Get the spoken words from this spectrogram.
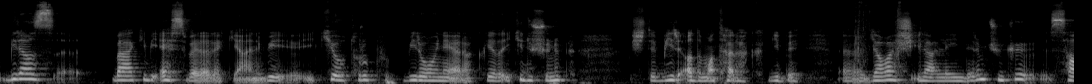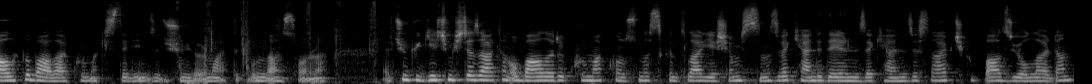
biraz e, belki bir es vererek yani bir iki oturup bir oynayarak ya da iki düşünüp işte bir adım atarak gibi e, yavaş ilerleyin derim. Çünkü sağlıklı bağlar kurmak istediğinizi düşünüyorum artık bundan sonra. E, Çünkü geçmişte zaten o bağları kurmak konusunda sıkıntılar yaşamışsınız ve kendi değerinize, kendinize sahip çıkıp bazı yollardan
